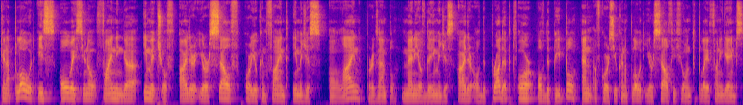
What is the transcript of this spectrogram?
can upload is always, you know, finding a image of either yourself or you can find images online. For example, many of the images either of the product or of the people. And of course, you can upload yourself if you want to play funny games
